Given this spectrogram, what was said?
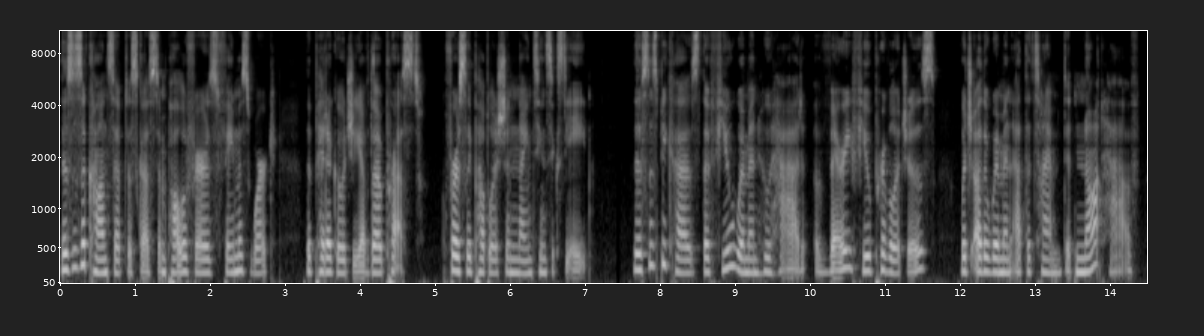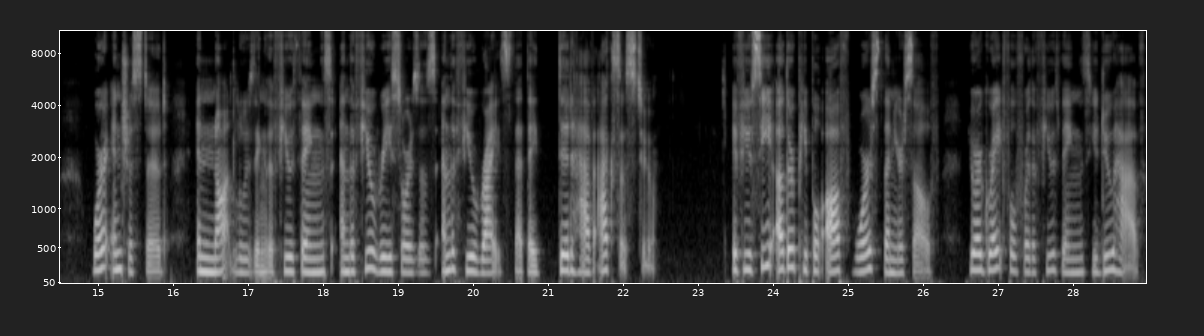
This is a concept discussed in Paulo Freire's famous work, The Pedagogy of the Oppressed, firstly published in 1968. This is because the few women who had very few privileges, which other women at the time did not have, were interested in not losing the few things and the few resources and the few rights that they did have access to. If you see other people off worse than yourself, you are grateful for the few things you do have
